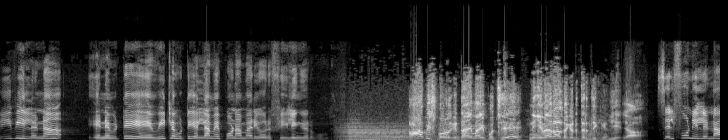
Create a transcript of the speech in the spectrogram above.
டிவி இல்லைன்னா என்னை விட்டு என் வீட்டில் விட்டு எல்லாமே போன மாதிரி ஒரு ஃபீலிங் இருக்கும். ஆபீஸ் போறதுக்கு டைம் ஆகி போச்சு. நீங்க வேற ஆள்கிட்ட கிட்ட தெரிஞ்சுக்க யா. செல்போன் இல்லைன்னா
